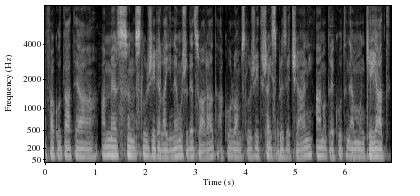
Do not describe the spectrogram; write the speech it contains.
facultatea, am mers în slujire la Ineu, în județul Arad. Acolo am slujit 16 ani. Anul trecut ne-am încheiat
